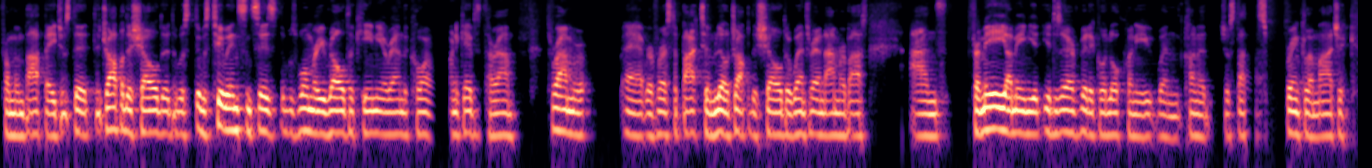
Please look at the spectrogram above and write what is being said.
from Mbappe. Just the, the drop of the shoulder. There was there was two instances. There was one where he rolled Hakimi around the corner and he gave it to Thuram. Thuram uh, reversed it back to him, little drop of the shoulder, went around Amrabat, and for me, I mean, you, you deserve a bit of good luck when you when kind of just that sprinkle of magic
